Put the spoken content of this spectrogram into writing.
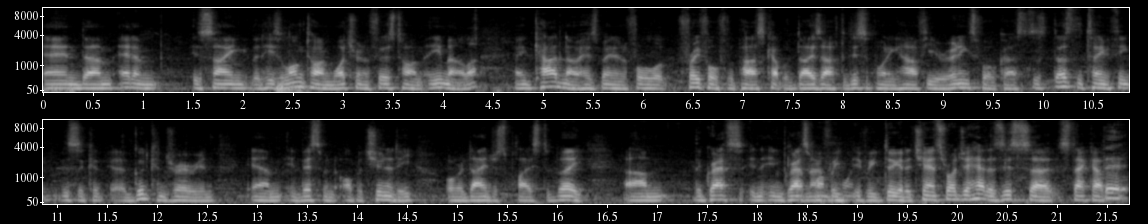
and um, Adam is saying that he's a long time watcher and a first time emailer. And Cardno has been in a fall, free fall for the past couple of days after disappointing half year earnings forecasts. Does, does the team think this is a, a good contrarian um, investment opportunity or a dangerous place to be? Um, the graphs in, in graphs, if we, if we do get a chance, Roger, how does this uh, stack up? The,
